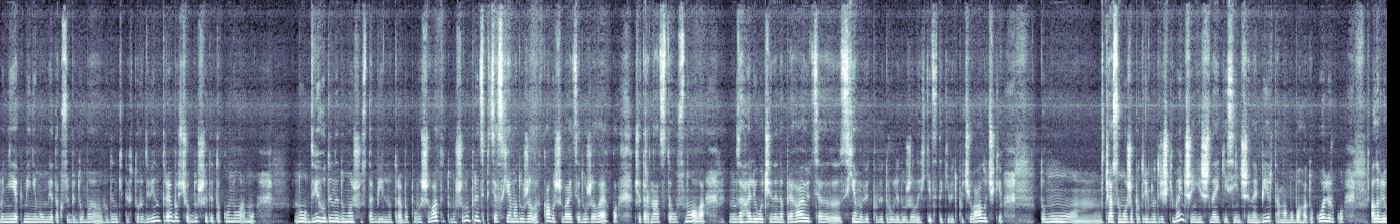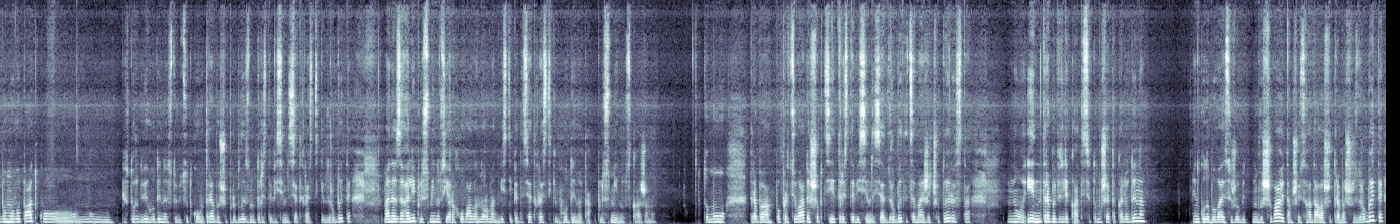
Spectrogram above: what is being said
Мені, як мінімум, я так собі думаю, годинки півтори-дві треба, щоб дошити таку норму. Ну, дві години, думаю, що стабільно треба повишивати, тому що, ну, в принципі, ця схема дуже легка, вишивається дуже легко. 14 основа. Взагалі очі не напрягаються. Схеми від повітрулі дуже легкі, це такі відпочивалочки. Тому часу може потрібно трішки менше, ніж на якийсь інший набір там, або багатоколірку. Але в будь-якому випадку ну, півтори-дві години 100% треба, щоб приблизно 380 хрестиків зробити. У мене взагалі плюс-мінус я рахувала норма 250 хрестиків в годину, так, плюс-мінус, скажемо. Тому треба попрацювати, щоб ці 380 зробити, це майже 400. Ну, і не треба відлікатися, тому що я така людина. Інколи буває, сижу, вишиваю, там щось згадала, що треба щось зробити.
